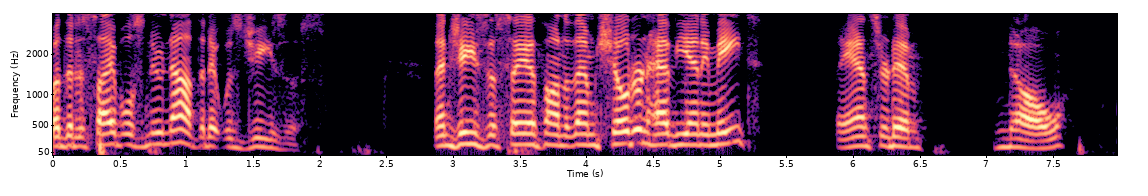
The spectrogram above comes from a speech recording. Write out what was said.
But the disciples knew not that it was Jesus. Then Jesus saith unto them, Children, have ye any meat? They answered him, No.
